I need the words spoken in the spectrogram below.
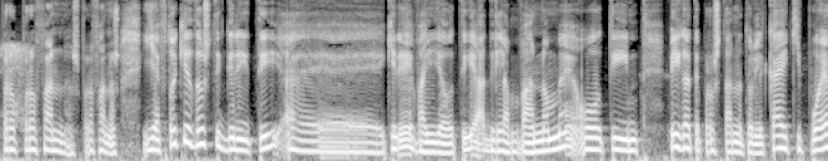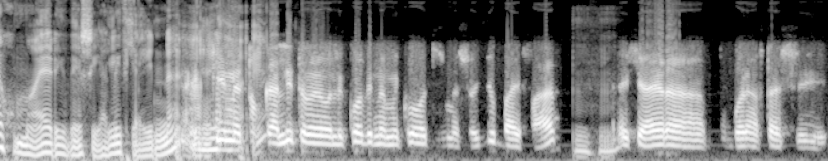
Προ, προφανώς, προφανώς. Γι' αυτό και εδώ στην Κρήτη, ε, κυρία Ιβαλιώτη, αντιλαμβάνομαι ότι πήγατε προς τα ανατολικά, εκεί που έχουμε αέριδες, η αλήθεια είναι. Εκεί αλλά, είναι το ε; καλύτερο αιωλικό δυναμικό της Μεσογείου, by far. Έχει αέρα που μπορεί να φτάσει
